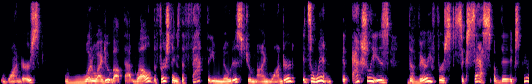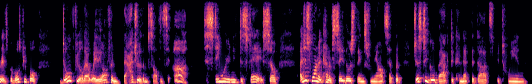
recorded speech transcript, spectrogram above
wanders. What do I do about that? Well, the first thing is the fact that you noticed your mind wandered, it's a win. It actually is the very first success of the experience. But most people don't feel that way. They often badger themselves and say, ah, just stay where you need to stay. So I just want to kind of say those things from the outset, but just to go back to connect the dots between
